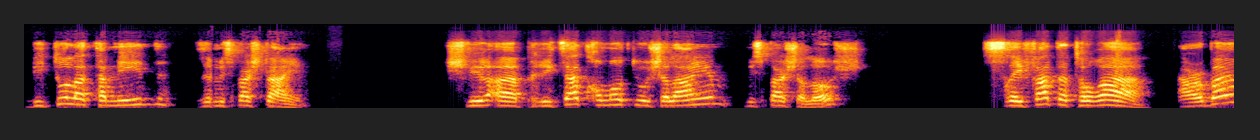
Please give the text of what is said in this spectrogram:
ביטול התמיד זה מספר שתיים, שביר, אה, פריצת חומות ירושלים, מספר שלוש, שריפת התורה, ארבע,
